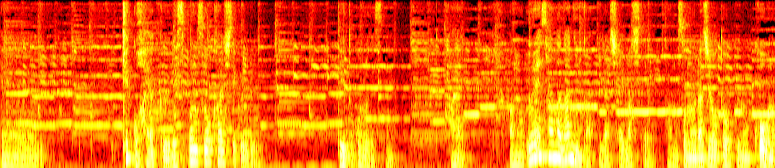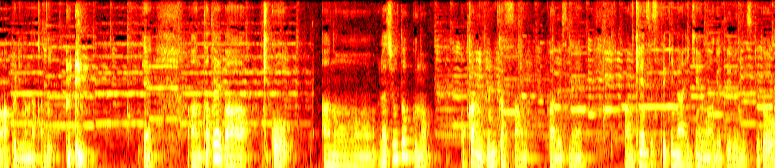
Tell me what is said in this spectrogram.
えー、結構早くレスポンスを返してくれる。っていうところですね。はい。あの運営さんが何人かいらっしゃいましてあのそのラジオトークの項のアプリの中に。であの例えば結構あのラジオトークの岡見文和さんがですねあの建設的な意見を挙げているんですけど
